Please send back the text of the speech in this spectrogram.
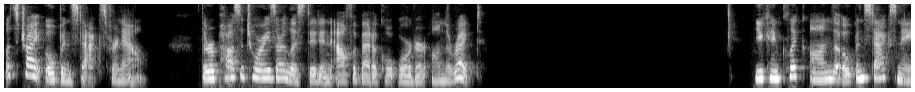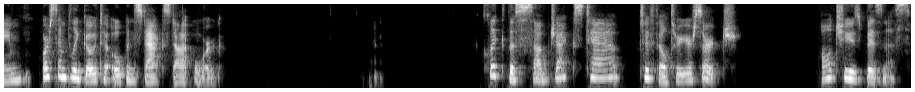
Let's try OpenStax for now. The repositories are listed in alphabetical order on the right. You can click on the OpenStax name or simply go to openstax.org. Click the Subjects tab to filter your search. I'll choose Business.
